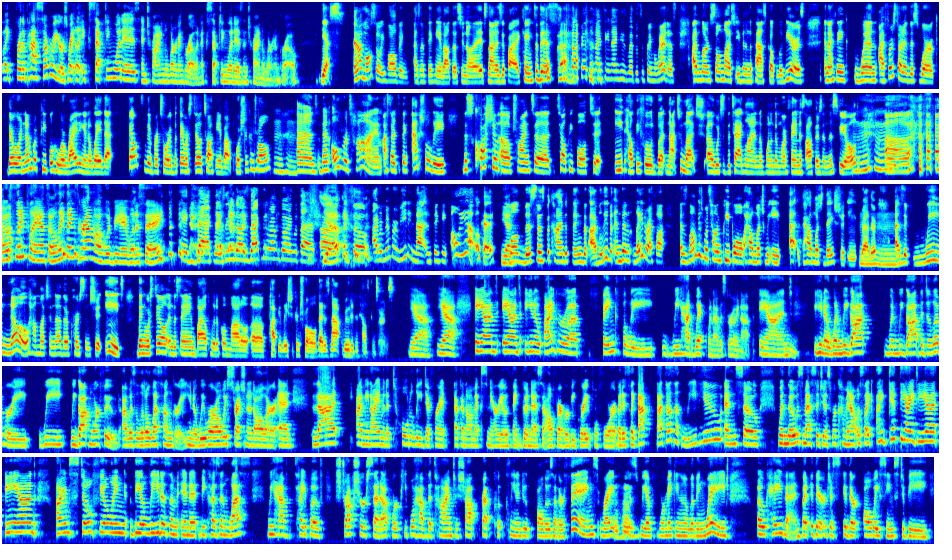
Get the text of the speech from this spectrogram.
like for the past several years, right? Like accepting what is and trying to learn and grow and accepting what is and trying to learn and grow. Yes and I'm also evolving as I'm thinking about this. You know, it's not as if I came to this mm-hmm. in the 1990s with the supreme awareness. I've learned so much even in the past couple of years. And I think when I first started this work, there were a number of people who were writing in a way that felt liberatory, but they were still talking about portion control. Mm-hmm. And then over time, I started to think actually, this question of trying to tell people to eat healthy food, but not too much, uh, which is the tagline of one of the more famous authors in this field. Mm-hmm. Uh, Mostly plants, only things grandma would be able to say. exactly. So you know exactly where I'm going with that. Uh, yep. And so I remember reading that and thinking, oh, yeah, okay. Yeah. Well, this is the kind of thing that I believe in. And then later I thought, as long as we're telling people how much we eat, how much they should eat, rather, mm-hmm. as if we know how much another person should eat, then we're still in the same biopolitical model of population control that is not rooted in health concerns. Yeah, yeah. And and you know, I grew up thankfully we had WIC when I was growing up. And mm. you know, when we got when we got the delivery, we we got more food. I was a little less hungry. You know, we were always stretching a dollar and that I mean, I am in a totally different economic scenario. Thank goodness. I'll forever be grateful for it. But it's like that, that doesn't leave you. And so when those messages were coming out, was like, I get the idea and I'm still feeling the elitism in it because unless we have type of structure set up where people have the time to shop, prep, cook, clean, and do all those other things, right? Mm-hmm. Because we have we're making a living wage. Okay, then, but there just there always seems to be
